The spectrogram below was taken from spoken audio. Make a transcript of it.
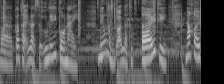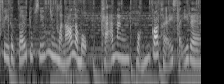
và có thể là xử lý cô này nếu mình gọi là thực tế thì nó hơi phi thực tế chút xíu nhưng mà nó là một khả năng vẫn có thể xảy ra.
